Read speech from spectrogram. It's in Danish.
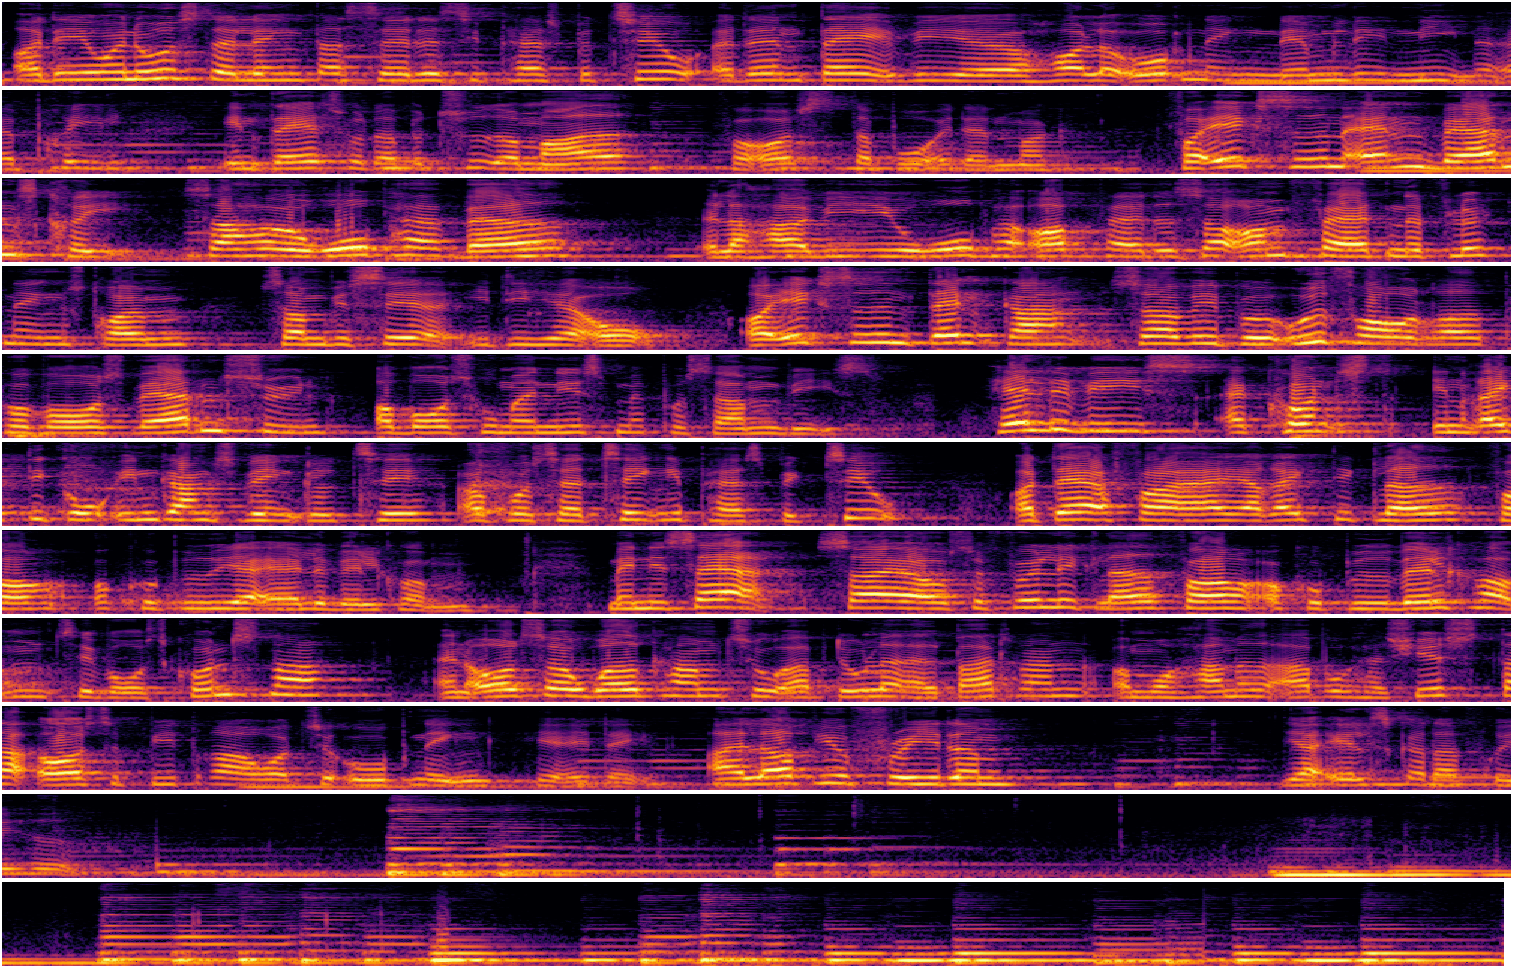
Og det er jo en udstilling, der sættes i perspektiv af den dag, vi øh, holder åbningen, nemlig 9. april. En dato, der betyder meget for os, der bor i Danmark. For ikke siden 2. verdenskrig, så har Europa været, eller har vi i Europa opfattet så omfattende flygtningestrømme, som vi ser i de her år. Og ikke siden dengang, så er vi blevet udfordret på vores verdenssyn og vores humanisme på samme vis. Heldigvis er kunst en rigtig god indgangsvinkel til at få sat ting i perspektiv, og derfor er jeg rigtig glad for at kunne byde jer alle velkommen. Men især så er jeg jo selvfølgelig glad for at kunne byde velkommen til vores kunstnere, and also welcome to Abdullah Al-Badran og Mohammed Abu Hashish, der også bidrager til åbningen her i dag. I love you freedom. Jeg elsker dig frihed.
